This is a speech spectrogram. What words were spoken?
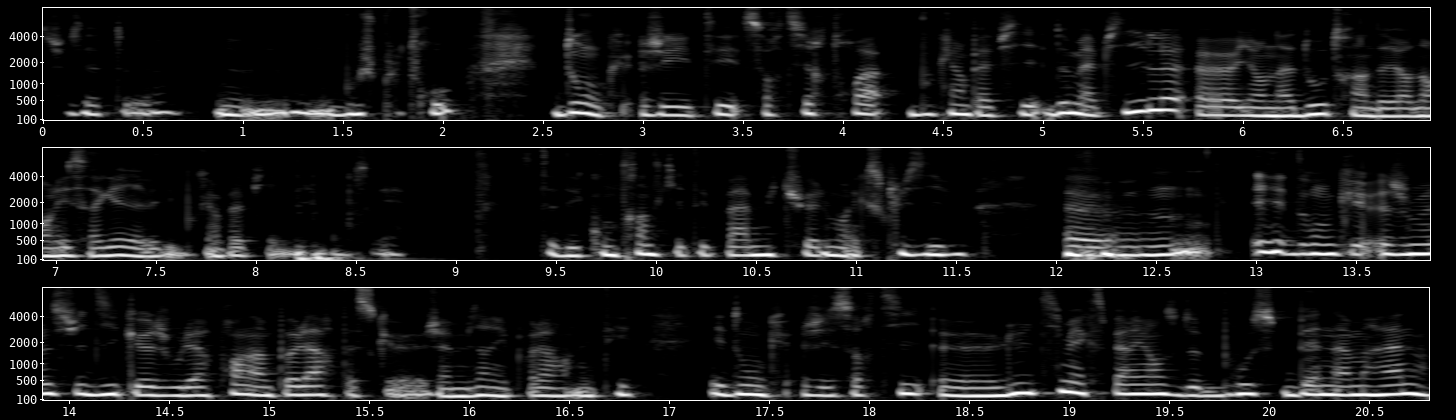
Suzette euh, ne, ne- ne bouge plus trop. Donc j'ai été sortir trois bouquins papier de ma pile. Euh, Il y en a d'autres, hein. d'ailleurs dans les sagas il y avait des bouquins papier, mais bon c'était des contraintes qui n'étaient pas mutuellement exclusives. Euh, et donc, je me suis dit que je voulais reprendre un polar parce que j'aime bien les polars en été. Et donc, j'ai sorti l'ultime expérience de Bruce Ben Amran.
